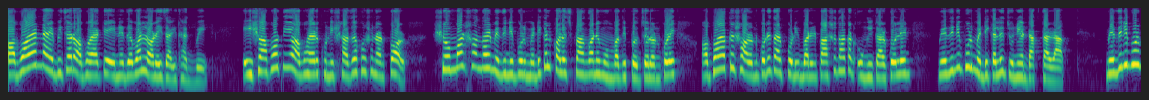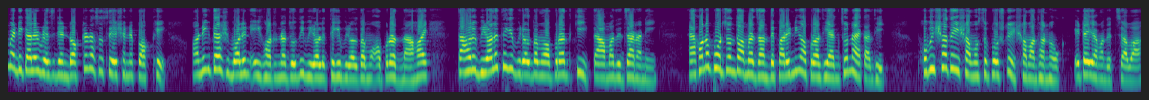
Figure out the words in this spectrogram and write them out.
অভয়ার ন্যায় বিচার অভয়াকে এনে দেওয়ার লড়াই জারি থাকবে। এই শপথ নিয়ে অভয়ার খুনি সাজা ঘোষণার পর সোমবার সন্ধ্যায় মেদিনীপুর মেডিকেল কলেজ প্রাঙ্গণে মোমবাতি প্রজ্বলন করে অভয়াকে স্মরণ করে তার পরিবারের পাশে থাকার অঙ্গীকার করলেন মেদিনীপুর মেডিকেলের জুনিয়র ডাক্তাররা। মেদিনীপুর মেডিকেলের রেসিডেন্ট ডক্টর অ্যাসোসিয়েশনের পক্ষে অনিক দাস বলেন, এই ঘটনা যদি বিরলের থেকে বিরলতম অপরাধ না হয়, তাহলে বিরলের থেকে বিরলতম অপরাধ কি তা আমাদের জানা নেই। এখনও পর্যন্ত আমরা জানতে পারিনি অপরাধী একজন একাধিক। ভবিষ্যতে এই সমস্ত প্রশ্নের সমাধান হোক, এটাই আমাদের চাওয়া।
